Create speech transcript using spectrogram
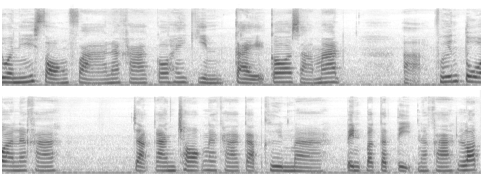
ตัวนี้สองฝานะคะ ก็ให้กินไก่ก็สามารถฟื้นตัวนะคะ จากการช็อกนะคะกลับคืนมาเป็นปกตินะคะล็อต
